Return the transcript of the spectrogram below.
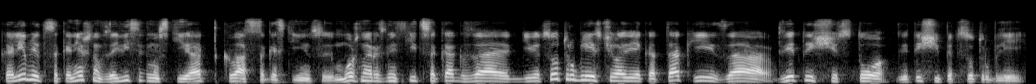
колеблется, конечно, в зависимости от класса гостиницы. Можно разместиться как за 900 рублей с человека, так и за 2100-2500 рублей.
